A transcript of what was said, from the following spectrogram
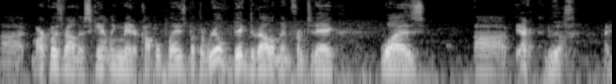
Uh, Marquez Valdes Scantling made a couple plays, but the real big development from today was uh, ugh, I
